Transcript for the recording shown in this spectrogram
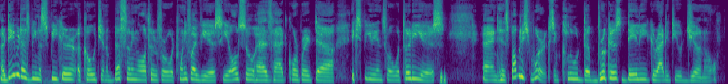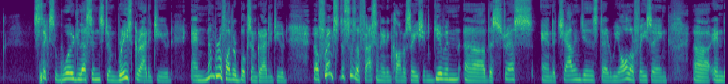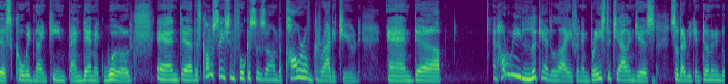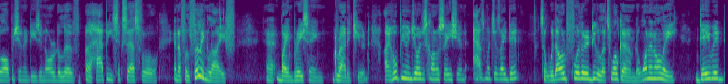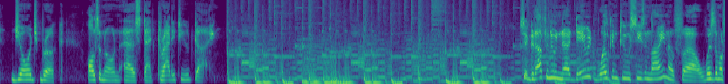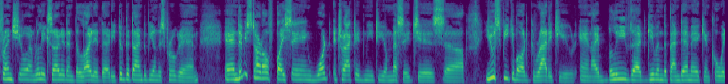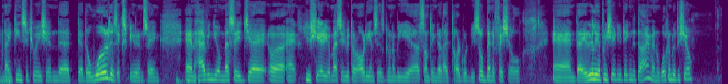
Now, David has been a speaker, a coach, and a best-selling author for over 25 years. He also has had corporate uh, experience for over 30 years. And his published works include the Brooker's Daily Gratitude Journal six word lessons to embrace gratitude, and number of other books on gratitude. Uh, friends, this is a fascinating conversation given uh, the stress and the challenges that we all are facing uh, in this COVID 19 pandemic world. And uh, this conversation focuses on the power of gratitude and uh, and how do we look at life and embrace the challenges so that we can turn it into opportunities in order to live a happy, successful, and a fulfilling life uh, by embracing gratitude? I hope you enjoyed this conversation as much as I did. So, without further ado, let's welcome the one and only David George Brooke, also known as that gratitude guy. So, good afternoon, uh, David. Welcome to season nine of uh, Wisdom of Friends show. I'm really excited and delighted that you took the time to be on this program. And let me start off by saying what attracted me to your message is uh, you speak about gratitude, and I believe that given the pandemic and COVID nineteen situation that the world is experiencing, and having your message, uh, uh, you share your message with our audience is going to be uh, something that I thought would be so beneficial and I really appreciate you taking the time and welcome to the show.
